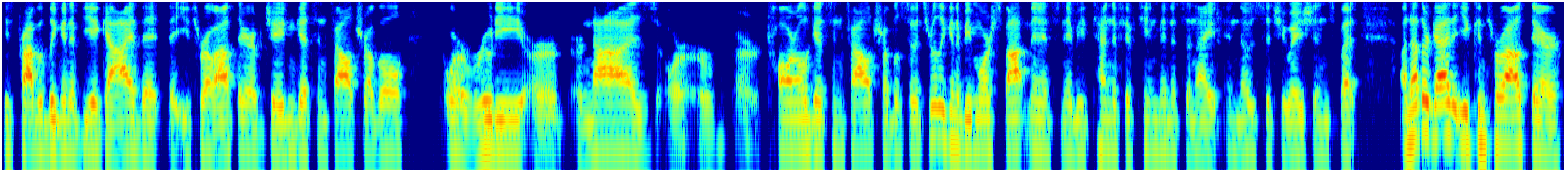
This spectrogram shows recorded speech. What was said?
He's probably going to be a guy that that you throw out there if Jaden gets in foul trouble or Rudy or or Naz or, or, or Karl gets in foul trouble. So it's really going to be more spot minutes, maybe 10 to 15 minutes a night in those situations. But another guy that you can throw out there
